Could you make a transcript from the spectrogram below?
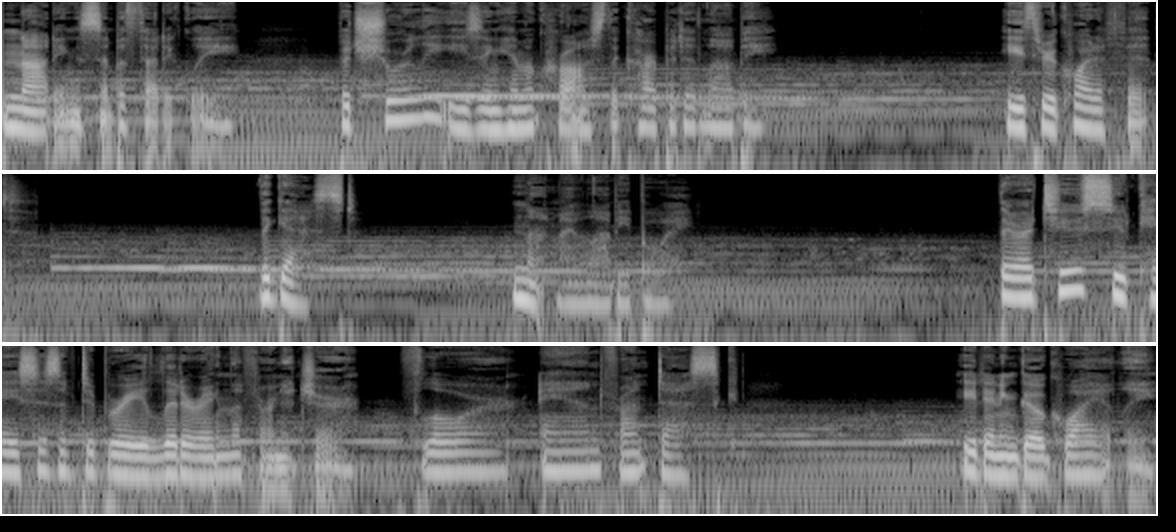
nodding sympathetically, but surely easing him across the carpeted lobby. He threw quite a fit. The guest, not my lobby boy. There are two suitcases of debris littering the furniture, floor, and front desk he didn't go quietly.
